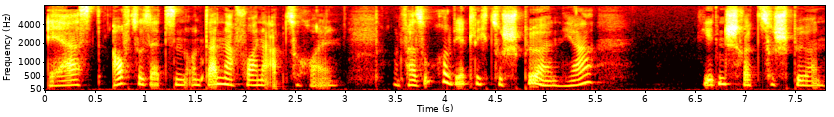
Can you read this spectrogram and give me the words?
erst aufzusetzen und dann nach vorne abzurollen und versuche wirklich zu spüren, ja, jeden Schritt zu spüren,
